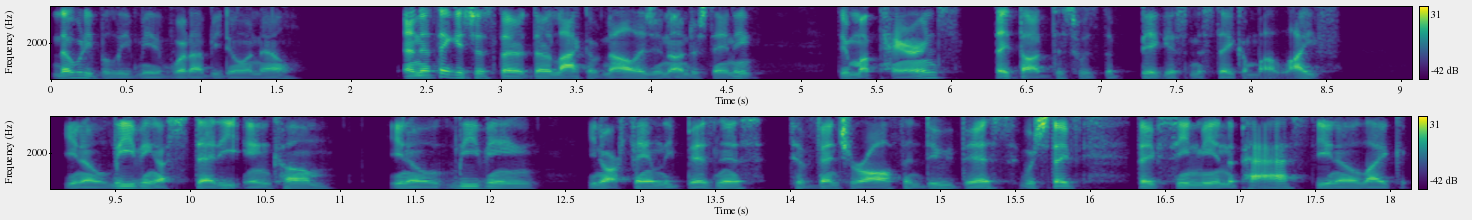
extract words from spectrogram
nobody believed me of what I'd be doing now, and I think it's just their their lack of knowledge and understanding. Dude, my parents, they thought this was the biggest mistake of my life. You know, leaving a steady income, you know, leaving you know our family business to venture off and do this, which they've they've seen me in the past, you know, like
